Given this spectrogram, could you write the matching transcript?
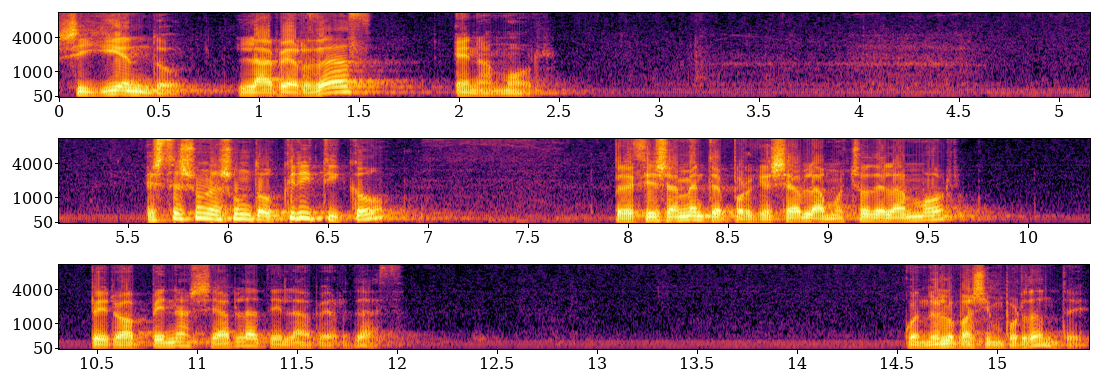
siguiendo la verdad en amor. Este es un asunto crítico, precisamente porque se habla mucho del amor, pero apenas se habla de la verdad, cuando es lo más importante.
